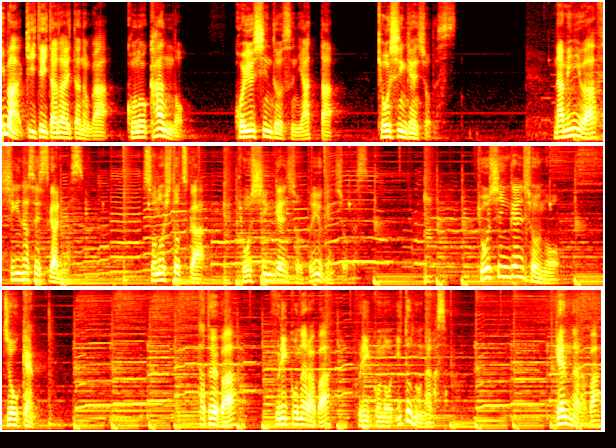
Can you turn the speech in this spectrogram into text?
今聞いていただいたのがこの間の固有振動数に合った共振現象です。波には不思議な性質があります。その一つが共振現象という現象です。共振現象の条件。例えば振り子ならば振り子の糸の長さ。弦ならば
